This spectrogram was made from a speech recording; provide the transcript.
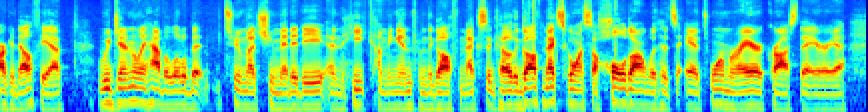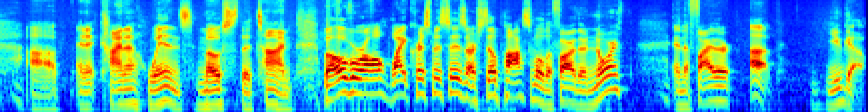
Arkadelphia, we generally have a little bit too much humidity and heat coming in from the Gulf of Mexico. The Gulf of Mexico wants to hold on with its, its warmer air across the area uh, and it kind of wins most of the time. But overall, white Christmases are still possible the farther north and the farther up you go.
